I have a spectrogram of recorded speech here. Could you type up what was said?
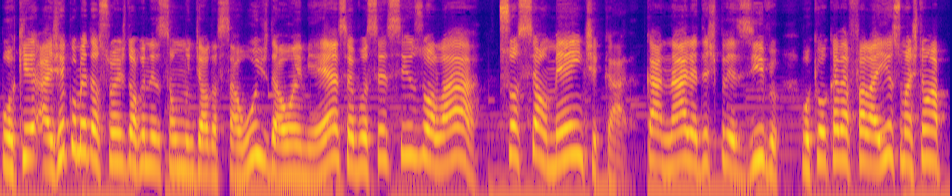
Porque as recomendações da Organização Mundial da Saúde, da OMS, é você se isolar socialmente, cara. Canalha, desprezível. Porque o cara fala isso, mas tem uma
